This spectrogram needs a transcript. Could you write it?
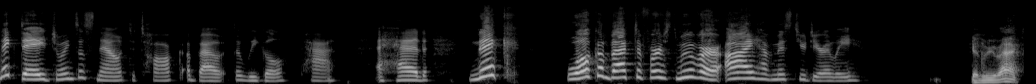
Nick De, joins us now to talk about the legal path ahead. Nick, welcome back to First Mover. I have missed you dearly. Good to be back.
